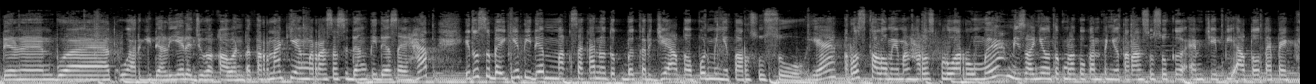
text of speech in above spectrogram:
Dan buat wargi Dahlia dan juga kawan peternak yang merasa sedang tidak sehat, itu sebaiknya tidak memaksakan untuk bekerja ataupun menyetor susu ya. Terus kalau memang harus keluar rumah, misalnya untuk melakukan penyetoran susu ke MCP atau TPK,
